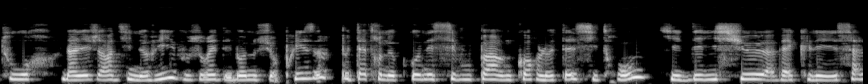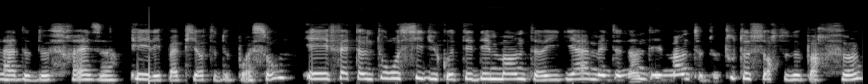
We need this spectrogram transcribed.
tour dans les jardineries, vous aurez des bonnes surprises. Peut-être ne connaissez-vous pas encore le thym citron qui est délicieux avec les salades de fraises et les papillotes de poisson. Et faites un tour aussi du côté des menthes. Il y a maintenant des menthes de toutes sortes de parfums.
